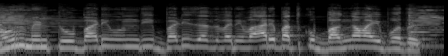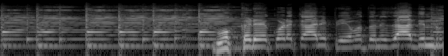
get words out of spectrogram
గవర్నమెంట్ బడి ఉంది. బడి చదవని వారి బతుకు భంగం అయిపోతుంది. ఒక్కడే కూడా కాని ప్రేమతోని సాధిండ్రు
